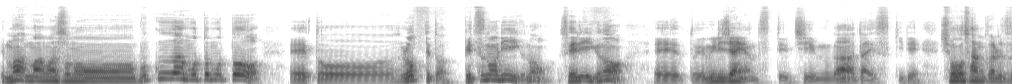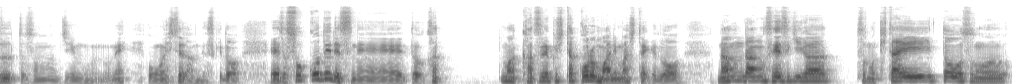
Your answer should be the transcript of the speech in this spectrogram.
でまあまあまあその僕はもともとえっ、とロッテとは別のリーグのセ・リーグのえー、と読売ジャイアンツっていうチームが大好きで小3からずっとそのチームのね応援してたんですけど、えー、とそこでですね、えーとかまあ、活躍した頃もありましたけどだんだん成績がその期待とその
